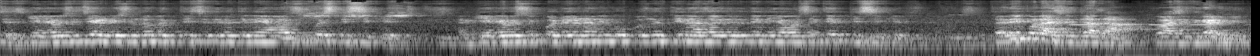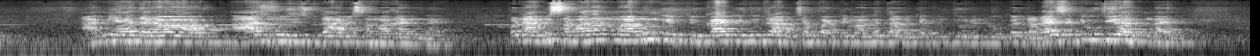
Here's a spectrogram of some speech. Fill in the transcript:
गेल्या वर्षी जनरेशनला बत्तीसशे दिले त्याने यावर्षी पस्तीसशे केले. आणि गेल्या वर्षी पटेल आणि गोकुळनं तीन हजार दिले त्याने यावर्षी तेहतीसशे केले. तरी पण अजित दादा किंवा अजित गाडगे आम्ही ह्या दरावा आज रोजी सुद्धा आम्ही समाधान नाही. पण आम्ही समाधान मानून घेतोय. काय घेतो तर आमच्या पाठीमागं तालुक्यातून तेवढी लोक लढायसाठी उभी राहत नाहीत.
